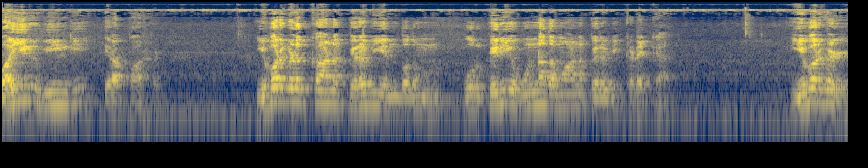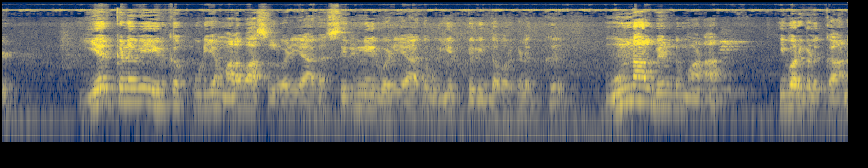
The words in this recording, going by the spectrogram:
வயிறு வீங்கி இறப்பார்கள். இவர்களுக்கான பிறவி என்பதும் ஒரு பெரிய உன்னதமான பிறவி கிடைக்காது. இவர்கள் ஏற்கனவே இருக்கக்கூடிய மலவாசல் வழியாக சிறுநீர் வழியாக உயிர் பிரிந்தவர்களுக்கு முன்னால் வேண்டுமானால் இவர்களுக்கான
